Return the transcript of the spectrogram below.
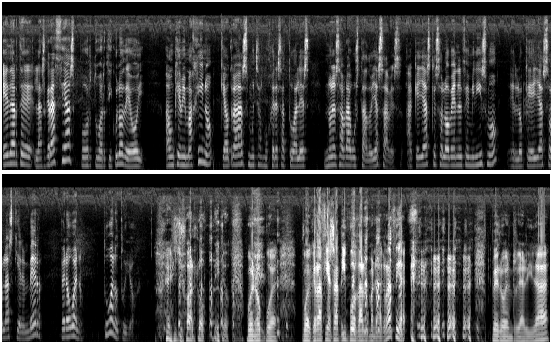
he de darte las gracias por tu artículo de hoy, aunque me imagino que a otras muchas mujeres actuales no les habrá gustado, ya sabes, aquellas que solo ven el feminismo en lo que ellas solas quieren ver. Pero bueno, tú a lo tuyo. Yo a lo mío. Bueno, pues, pues gracias a ti por darme las gracias. Pero en realidad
